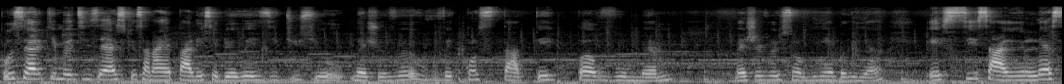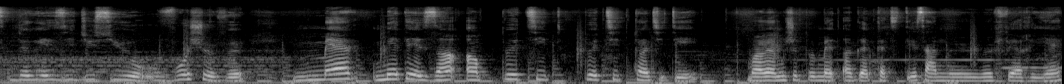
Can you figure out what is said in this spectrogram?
Pour celles qui me disaient est-ce que ça n'avait pas laissé de résidus sur mes cheveux, vous pouvez constater par vous-même. Mes cheveux sont bien brillants. Et si ça laisse de résidus sur vos cheveux, mettez-en en petite, petite quantité. Moi-même, je peux mettre en grande quantité, ça ne me fait rien.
